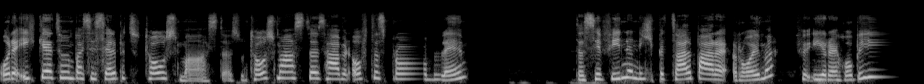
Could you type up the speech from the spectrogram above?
Oder ich gehe zum Beispiel selber zu Toastmasters. Und Toastmasters haben oft das Problem, dass sie finden nicht bezahlbare Räume für ihre Hobby,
